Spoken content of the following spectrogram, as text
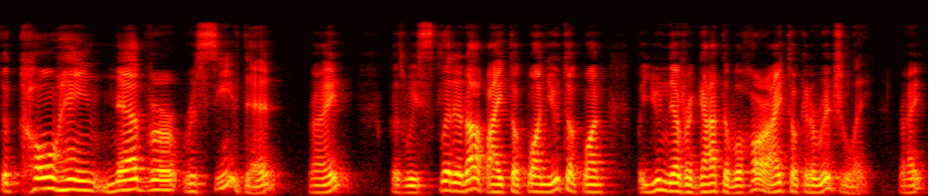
the Kohen never received it, right? Because we split it up. I took one, you took one, but you never got the Bechor. I took it originally, right?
